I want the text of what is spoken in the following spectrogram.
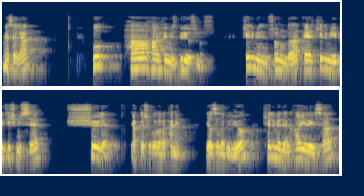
Mesela bu ha harfimiz biliyorsunuz Kelimenin sonunda eğer kelimeye bitişmişse şöyle yaklaşık olarak hani yazılabiliyor. Kelimeden ayrıysa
